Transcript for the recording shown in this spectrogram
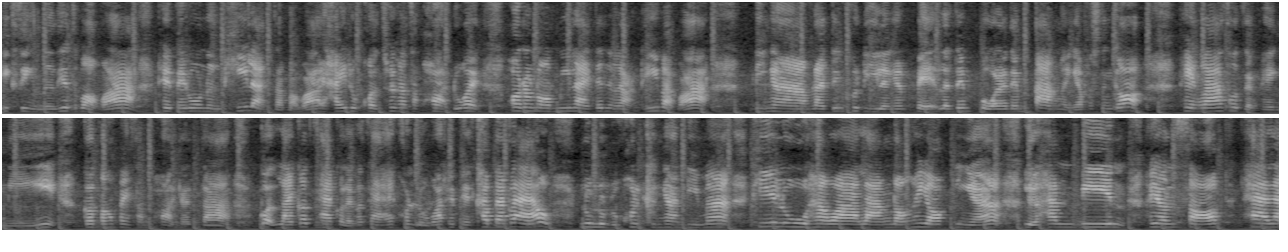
อีกสิ่งหนึ่งที่จะบอกว่าเทปเพลงวงหนึ่งที่แหละจะแบบว่าให้ทุกคนช่วยกันซัพพอร์ตด้วยพอน้องๆมีลายเต้นต่างๆที่แบบว่าดีงามลติ้งคือดีอะไรเงี้ยเป๊ะละเต็มโป๊ะละเต็มตังอะไรเงี้ยเพราะฉะนั้นก็เพลงล่าสุดอย่างเพลงนี้ ก็ต้องไปซัพพอร์ตกันจ้ากดไลค์กดแชร์กดไลค์กดแชร์ให้คนรู้ว่าเทปเพลงคัมแบ็กแล้วหนุ่มๆทุกคนคืองานดีมาก พี่ลูฮาวาลางน้องฮยอกเงี้ยหรือฮันบินฮยอนซอฟ แทแล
